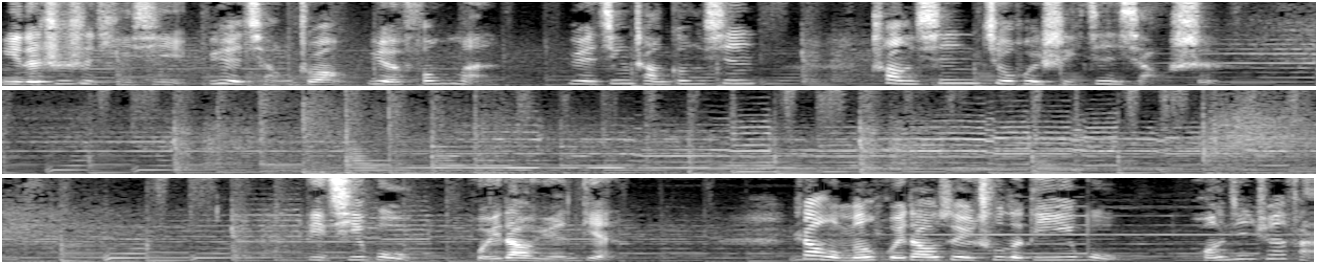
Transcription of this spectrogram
你的知识体系越强壮、越丰满、越经常更新，创新就会是一件小事。第七步，回到原点，让我们回到最初的第一步——黄金圈法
